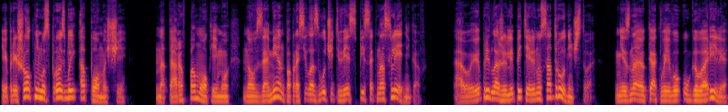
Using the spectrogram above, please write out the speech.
И пришел к нему с просьбой о помощи. Натаров помог ему, но взамен попросил озвучить весь список наследников. А вы предложили Петелину сотрудничество. Не знаю, как вы его уговорили,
